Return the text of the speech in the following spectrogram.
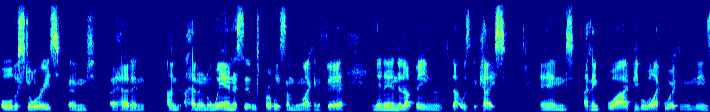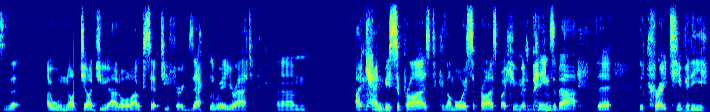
all the stories, and I had an I had an awareness that it was probably something like an affair, and then it ended up being that was the case. And I think why people were like working with me is that I will not judge you at all. I'll accept you for exactly where you're at. Um, I can be surprised because I'm always surprised by human beings about the the creativity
